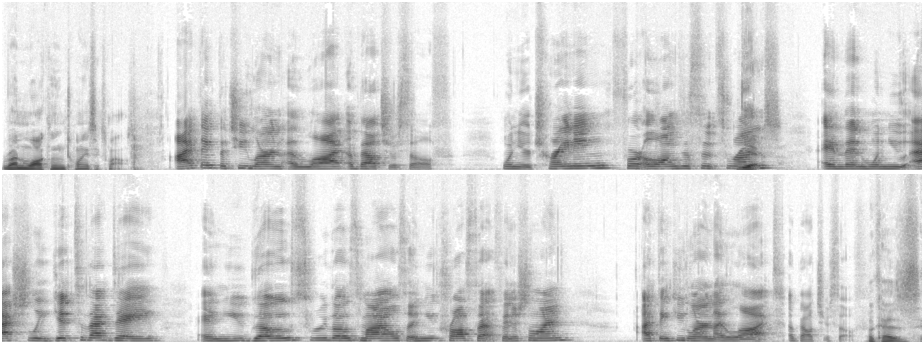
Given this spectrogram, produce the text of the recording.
run walking 26 miles. I think that you learn a lot about yourself when you're training for a long distance run. Yes. And then when you actually get to that day and you go through those miles and you cross that finish line, I think you learn a lot about yourself. because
